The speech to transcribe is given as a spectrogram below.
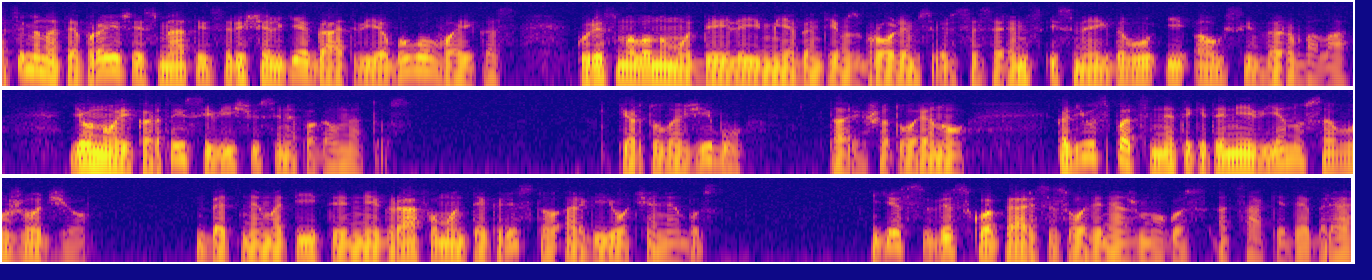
Atsimenate, praėjusiais metais Rišelgie gatvėje buvo vaikas, kuris malonumo dėliai miegantiems broliams ir seserims įsmeigdavo į ausį verbalą, jaunoji kartai įsivyščiusi ne pagal metus. Kertų lažybų, tari Šato Reno, kad jūs pats netikite nei vienu savo žodžiu, bet nematyti nei grafo Montekristo, argi jo čia nebus. Jis visko persisodinęs žmogus, atsakė Debre.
